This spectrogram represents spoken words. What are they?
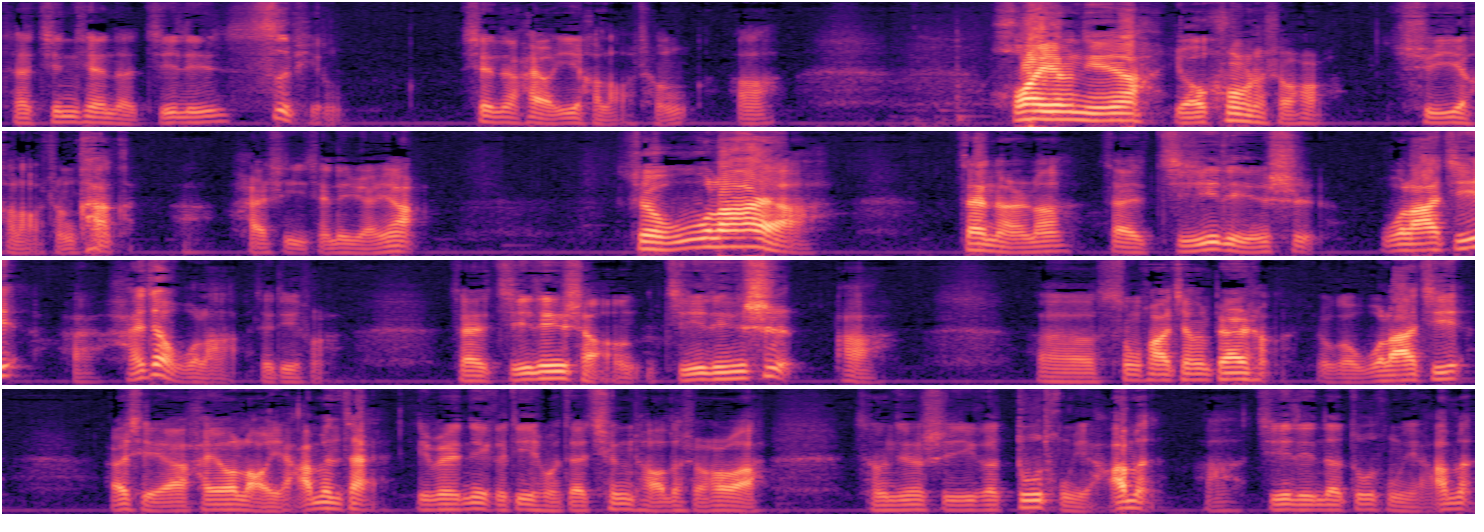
在今天的吉林四平，现在还有叶赫老城啊。欢迎您啊，有空的时候去叶赫老城看看啊，还是以前的原样。这乌拉呀，在哪儿呢？在吉林市乌拉街，哎，还叫乌拉这地方。在吉林省吉林市啊，呃，松花江边上有个乌拉街，而且啊还有老衙门在，因为那个地方在清朝的时候啊，曾经是一个都统衙门啊，吉林的都统衙门，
